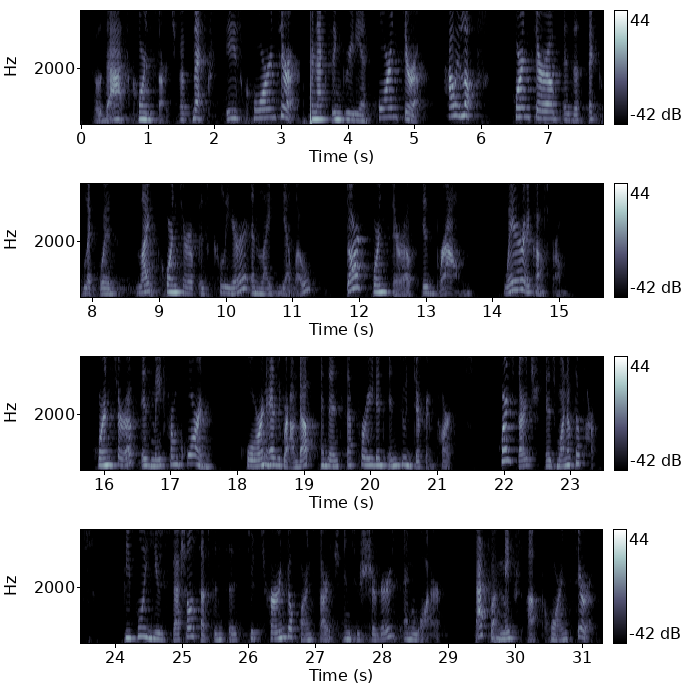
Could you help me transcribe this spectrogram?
So that's cornstarch. Up next is corn syrup. Our next ingredient, corn syrup. How it looks. Corn syrup is a thick liquid. Light corn syrup is clear and light yellow. Dark corn syrup is brown where it comes from. Corn syrup is made from corn. Corn is ground up and then separated into different parts. Cornstarch is one of the parts. People use special substances to turn the cornstarch into sugars and water. That's what makes up corn syrup.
